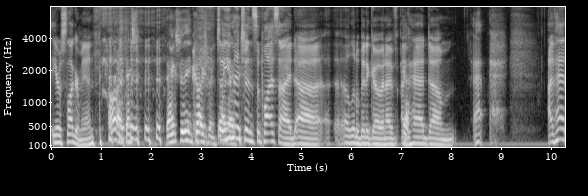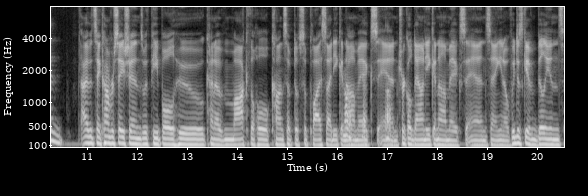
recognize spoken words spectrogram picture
you're a slugger, man. All right, thanks thanks for the encouragement. So you mentioned supply side uh, a little bit ago, and I've yeah. I've had um, I've had I would say conversations with people who kind of mock the whole concept of supply side oh, economics oh, yeah. and oh. trickle down economics and saying, you know, if we just give billions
